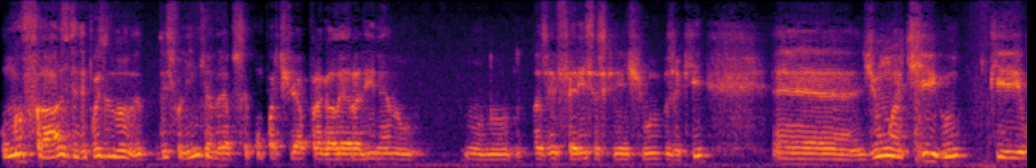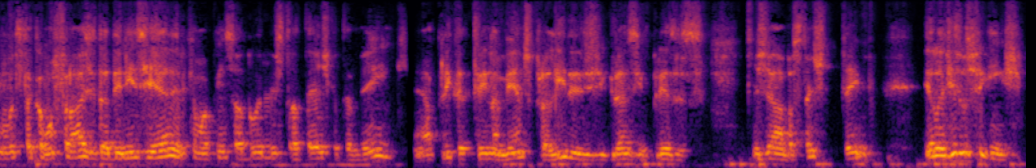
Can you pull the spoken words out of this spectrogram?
uma frase, depois eu deixo o link, André, para você compartilhar para a galera ali, né, no, no, no, nas referências que a gente usa aqui, é, de um artigo que eu vou destacar uma frase da Denise Heller, que é uma pensadora estratégica também, que aplica treinamentos para líderes de grandes empresas já há bastante tempo. Ela diz o seguinte:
